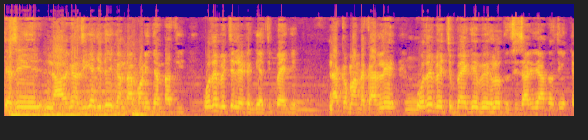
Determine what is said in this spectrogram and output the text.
ਤੇ ਅਸੀਂ ਨਾਲੀਆਂ ਸੀਗੀਆਂ ਜਿਹਦੇ 'ਚ ਗੰਦਾ ਪਾਣੀ ਜਾਂਦਾ ਸੀ ਉਹਦੇ ਵਿੱਚ ਲਿਟ ਗਿਆ ਸੀ ਪੈ ਕੇ। ਨੱਕ ਬੰਦ ਕਰ ਲਏ। ਉਹਦੇ ਵਿੱਚ ਪੈ ਕੇ ਵੇਖ ਲਓ ਤੁਸੀਂ ਸਾਰੀ ਰਾਤ ਅਸੀਂ ਉੱਥੇ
